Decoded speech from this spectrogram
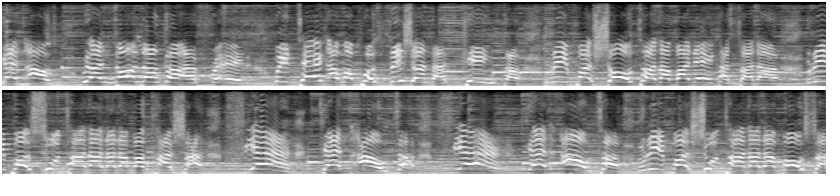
Get out. We are no longer afraid. We take our positions as kings. Reaper Shotana Bade Kasada. Reaper Shutana Nabakasha. Fear, get out. Fear, get out. Reaper Shutana Bosa.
